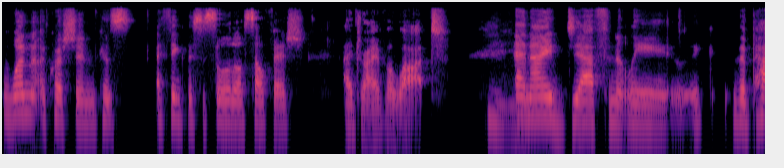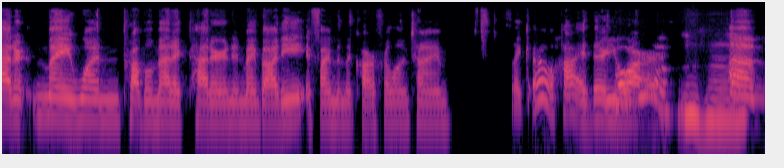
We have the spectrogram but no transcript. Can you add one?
one question because i think this is a little selfish. I drive a lot. Mm-hmm. And I definitely like the pattern, my one problematic pattern in my body, if I'm in the car for a long time, like, oh, hi, there you oh, are. Mm-hmm. Um,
